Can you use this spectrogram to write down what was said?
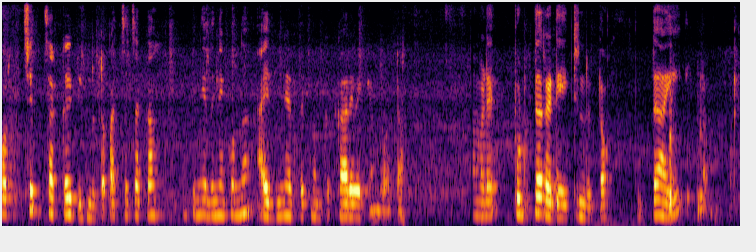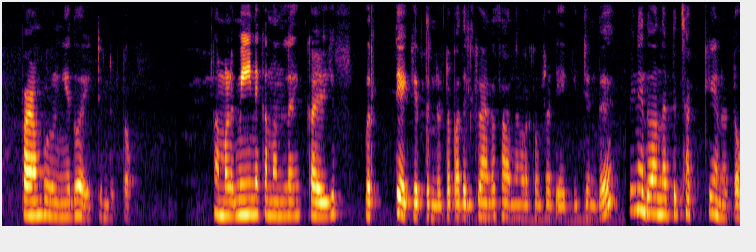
കുറച്ച് ചക്ക ഇട്ടിട്ടുണ്ട് കേട്ടോ പച്ചച്ചക്ക പിന്നെ ഇതിനൊക്കെ ഒന്ന് അരിഞ്ഞെടുത്തിട്ട് നമുക്ക് കറി വെക്കാൻ പോകട്ടോ നമ്മുടെ പുട്ട് റെഡി ആയിട്ടുണ്ട് കേട്ടോ പുട്ടായി പഴം പുഴുങ്ങിയതും ആയിട്ടുണ്ട് കേട്ടോ നമ്മൾ മീനൊക്കെ നല്ല കഴുകി വൃത്തിയാക്കി എടുത്തിട്ടുണ്ട് കേട്ടോ അപ്പോൾ അതിലേക്ക് വേണ്ട സാധനങ്ങളൊക്കെ റെഡി ആക്കിയിട്ടുണ്ട്. പിന്നെ ഇത് വന്നിട്ട് ചക്കയാണ് കേട്ടോ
